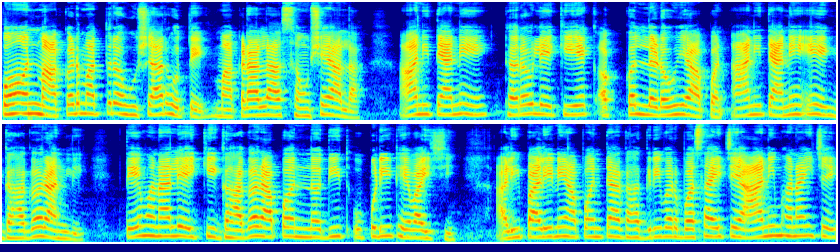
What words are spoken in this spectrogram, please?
पण माकड मात्र हुशार होते माकडाला संशय आला आणि त्याने ठरवले की एक अक्कल लढवूया आपण आणि त्याने एक घागर आणली. ते म्हणाले की घागर आपण नदीत उपडी ठेवायची. आळीपाळीने आपण त्या घागरीवर बसायचे आणि म्हणायचे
